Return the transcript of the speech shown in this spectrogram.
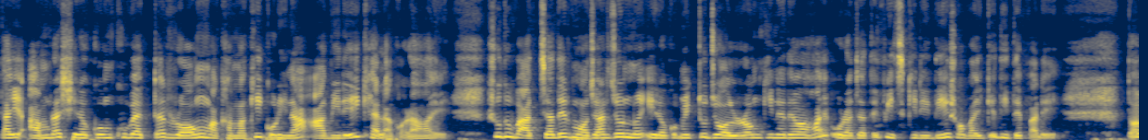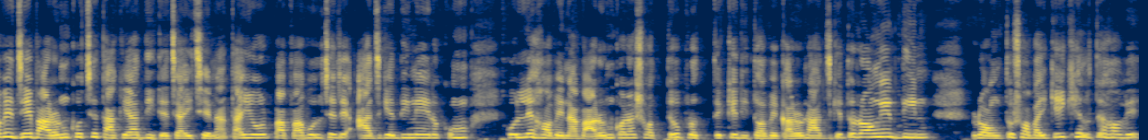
তাই আমরা সেরকম খুব একটা রং মাখামাখি করি না, আবিরেই খেলা করা হয়। শুধু বাচ্চাদের মজার জন্য এরকম একটু জল রং কিনে দেওয়া হয়, ওরা যাতে পিচকিরি দিয়ে সবাইকে দিতে পারে। তবে যে বারণ করছে তাকে আর দিতে চাইছে না। তাই ওর পাপা বলছে যে, আজকের দিনে এরকম করলে হবে না। বারণ করা সত্ত্বেও প্রত্যেককে দিতে হবে। কারণ আজকে তো রঙের দিন। রং তো সবাইকেই খেলতে হবে।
